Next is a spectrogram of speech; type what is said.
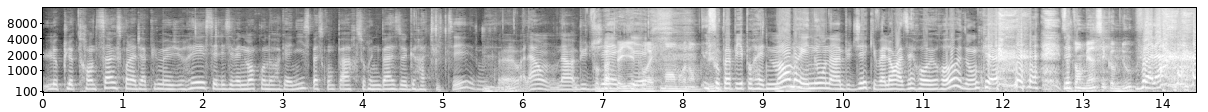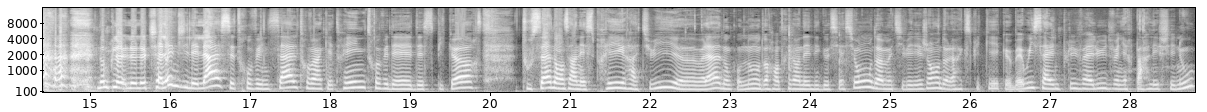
le Club 35, ce qu'on a déjà pu mesurer, c'est les événements qu'on organise parce qu'on part sur une base de gratuité. Donc Mhm. euh, voilà, on a un Il budget ne faut pas payer est... pour être membre non plus. Il faut pas payer pour être membre Mhm. et nous on a un budget équivalent à 0 euros. Donc Ça tombe bien, c'est comme nous. voilà. Donc le, le- le challenge, il est là, c'est trouver une salle, trouver un catering, trouver des speakers. Tout ça dans un esprit gratuit, euh, voilà. Donc on- nous, on doit rentrer dans des négociations, on doit motiver les gens, on doit leur expliquer que ben oui, ça a une plus-value de venir parler chez nous.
